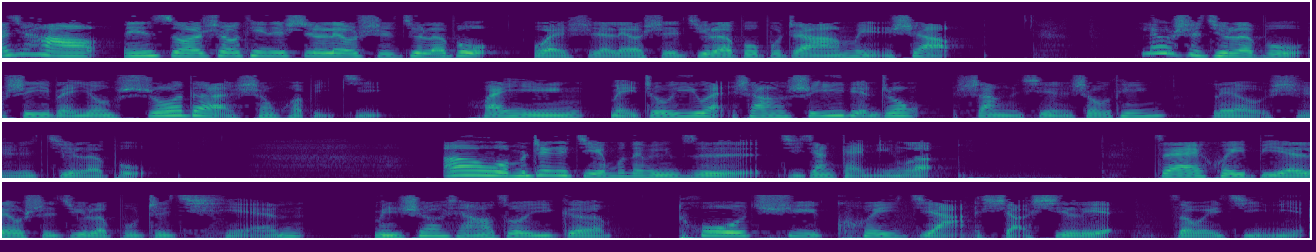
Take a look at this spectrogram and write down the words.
大家好，您所收听的是六十俱乐部，我是六十俱乐部部长敏少。六十俱乐部是一本用说的生活笔记，欢迎每周一晚上十一点钟上线收听六十俱乐部。啊，我们这个节目的名字即将改名了。在挥别六十俱乐部之前，敏少想要做一个脱去盔甲小系列作为纪念。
